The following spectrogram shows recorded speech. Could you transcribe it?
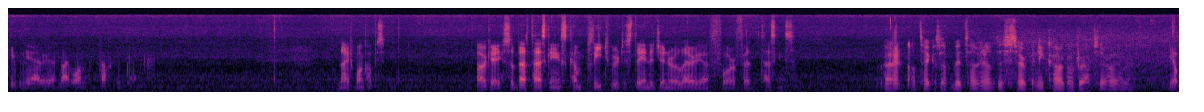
Keeping the area at night one. Tasking. Knight 1 copies. Okay, so that tasking is complete. We're to stay in the general area for further taskings. Alright, I'll take us up a bit so we don't disturb any cargo drops or whatever. Yep.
